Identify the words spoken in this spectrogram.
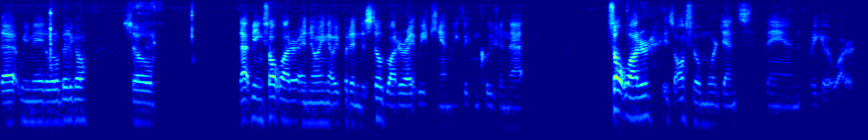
that we made a little bit ago. So that being salt water and knowing that we put in distilled water, right, we can make the conclusion that salt water is also more dense than regular water.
